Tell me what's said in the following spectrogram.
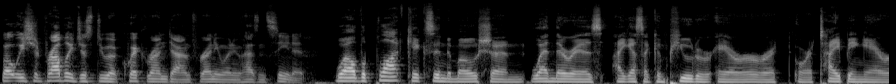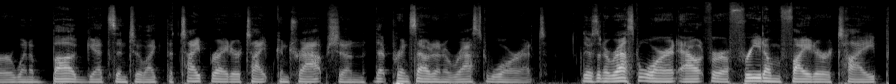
but we should probably just do a quick rundown for anyone who hasn't seen it. Well, the plot kicks into motion when there is, I guess, a computer error or a, or a typing error when a bug gets into like the typewriter type contraption that prints out an arrest warrant there's an arrest warrant out for a freedom fighter type,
